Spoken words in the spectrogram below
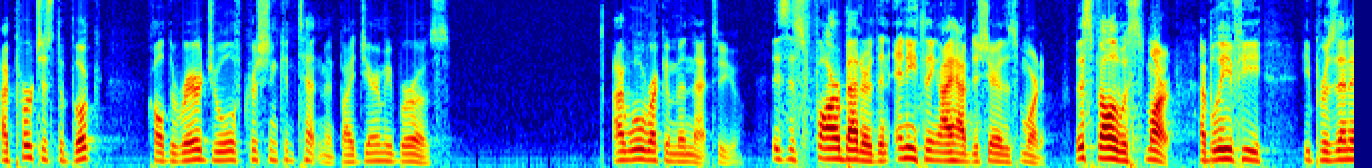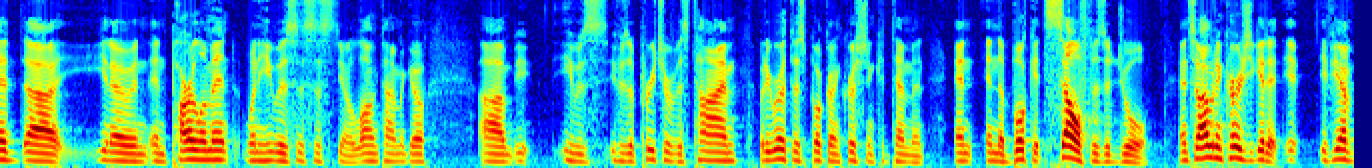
I purchased a book called The Rare Jewel of Christian Contentment by Jeremy Burroughs. I will recommend that to you. This is far better than anything I have to share this morning. This fellow was smart. I believe he, he presented, uh, you know, in, in Parliament when he was, this is, you know, a long time ago. Um, he, he, was, he was a preacher of his time, but he wrote this book on Christian contentment and, and the book itself is a jewel. And so I would encourage you to get it. it. If you have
